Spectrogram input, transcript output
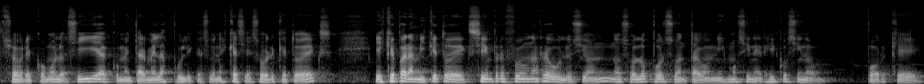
sobre cómo lo hacía, comentarme las publicaciones que hacía sobre Ketodex. Y es que para mí Ketodex siempre fue una revolución, no solo por su antagonismo sinérgico, sino porque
